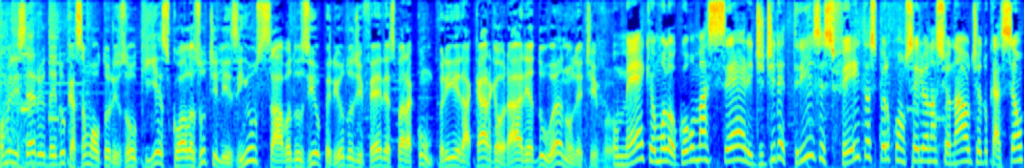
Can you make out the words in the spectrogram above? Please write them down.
O Ministério da Educação autorizou que escolas utilizem os sábados e o período de férias para cumprir a carga horária do ano letivo. O MEC homologou uma série de diretrizes feitas pelo Conselho Nacional de Educação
